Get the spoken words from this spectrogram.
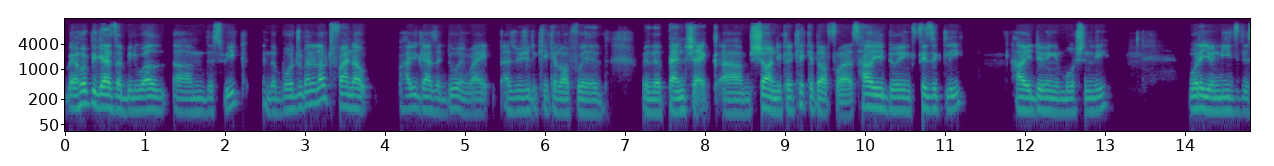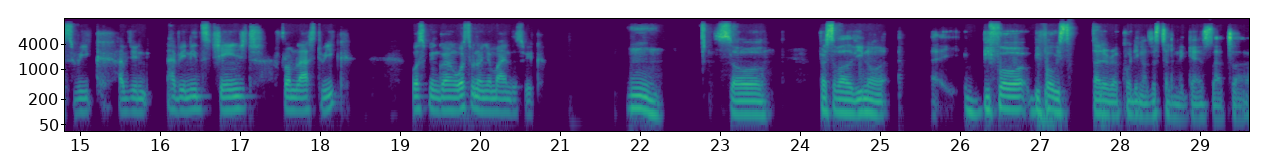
but I hope you guys have been well um, this week in the boardroom, and I'd love to find out how you guys are doing. Right, as we usually kick it off with with a pen check. Um, Sean, you can kick it off for us. How are you doing physically? How are you doing emotionally? What are your needs this week? Have you have your needs changed from last week? What's been going? What's been on your mind this week? Mm. So, first of all, you know, before before we started recording, I was just telling the guys that, uh,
